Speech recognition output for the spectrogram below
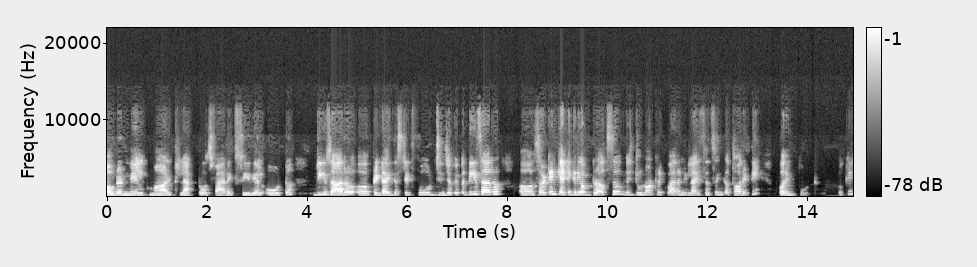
powdered milk, malt, lactose, Farex, cereal, oat. These are uh, pre-digested food, ginger paper. These are a certain category of drugs uh, which do not require any licensing authority for import okay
